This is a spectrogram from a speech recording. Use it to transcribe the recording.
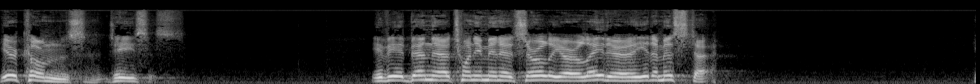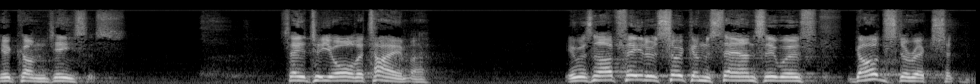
Here comes Jesus. If he had been there 20 minutes earlier or later, he'd have missed her. Here comes Jesus. Say to you all the time. Uh, it was not fate or circumstance, it was God's direction.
